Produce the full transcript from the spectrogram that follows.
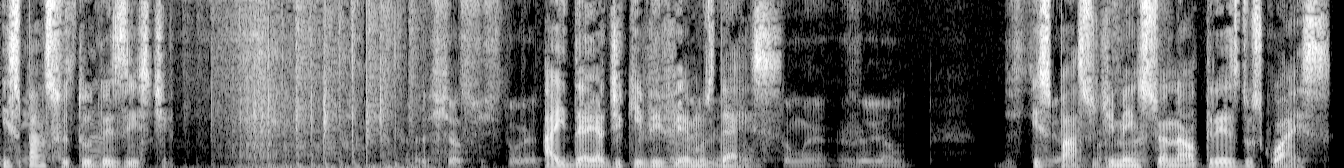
Espaço tudo existe. A ideia de que vivemos 10. Espaço dimensional 3 dos quais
